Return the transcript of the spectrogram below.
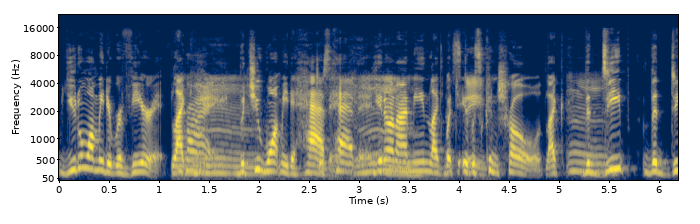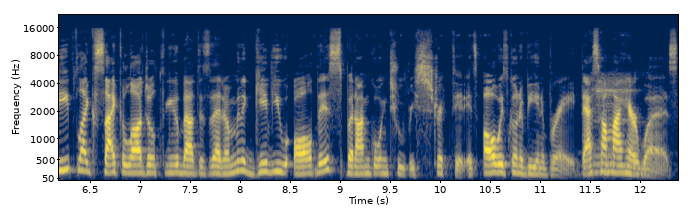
you don't want me to revere it. Like, Right. but you want me to have Just it. have it. You know what I mean? Like, but That's it was deep. controlled. Like the mm. deep, the deep like psychological thing about this is that I'm gonna give you all this, but I'm going to restrict it. It's always going to be in a braid. That's how my hair mm. was,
